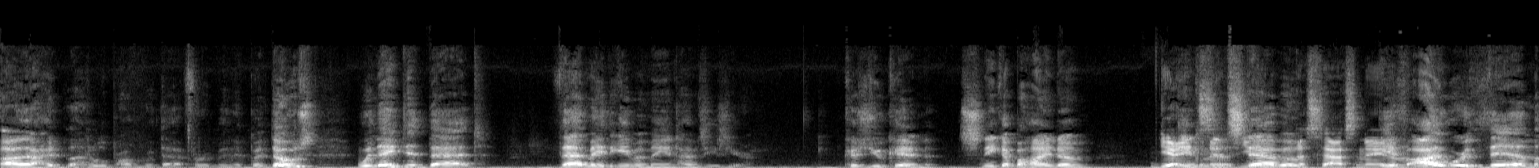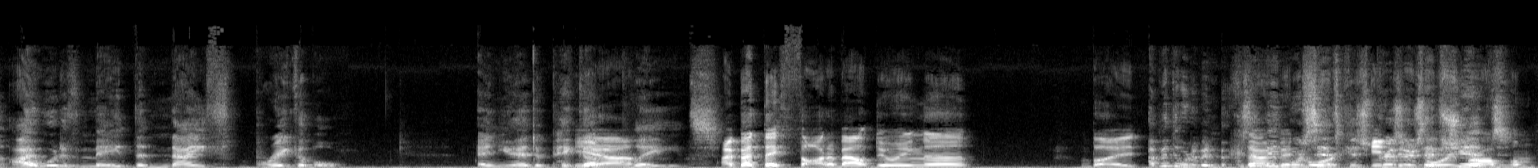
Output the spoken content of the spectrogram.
uh, I, had, I had a little problem with that for a minute. But those, when they did that, that made the game a million times easier. Because you can sneak up behind them, Yeah, you Instant can, uh, stab you can him. assassinate If. I were them, I would have made the knife breakable, and you had to pick Yeah. up blades. I bet they thought about doing that, but I bet that would have been because that that made more more sense because prisoners have shivs. problem.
